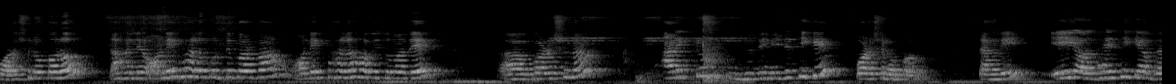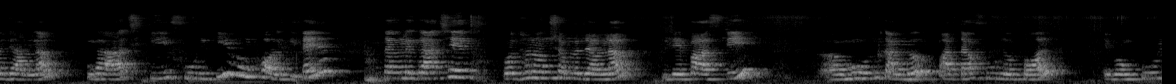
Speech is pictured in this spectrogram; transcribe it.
পড়াশোনা করো, তাহলে অনেক ভালো করতে পারবা, অনেক ভালো হবে তোমাদের পড়াশোনা। আরেকটু যদি নিজে থেকে পড়াশোনা করো, তাহলে এই অধ্যায় থেকে আমরা জানলাম গাছ কি, ফুল কি এবং ফল কি, তাই না? তাহলে গাছের প্রধান অংশ আমরা জানলাম যে পাঁচটি মূল কাণ্ড, পাতা, ফুল ও ফল এবং ফুল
